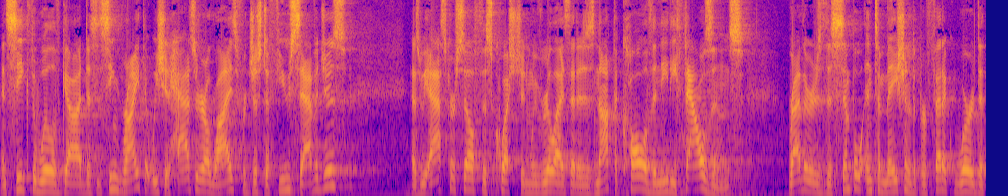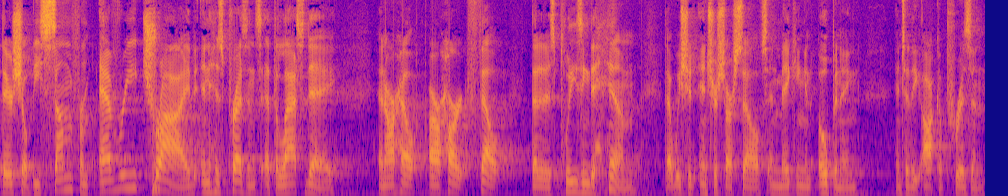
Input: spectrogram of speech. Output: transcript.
and seek the will of God, does it seem right that we should hazard our lives for just a few savages? As we ask ourselves this question, we realize that it is not the call of the needy thousands. Rather, it is the simple intimation of the prophetic word that there shall be some from every tribe in his presence at the last day. And our, our heart felt that it is pleasing to him that we should interest ourselves in making an opening into the Auca prison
